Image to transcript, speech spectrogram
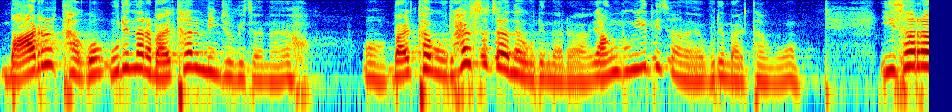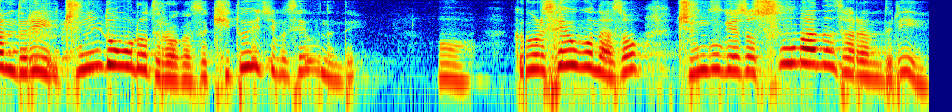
말을 타고 우리나라 말 타는 민족이잖아요. 어, 말 타고 우리 할 수잖아요, 우리나라. 양궁 1위잖아요, 우리 말 타고. 이 사람들이 중동으로 들어가서 기도의 집을 세우는데 어, 그걸 세우고 나서 중국에서 수많은 사람들이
